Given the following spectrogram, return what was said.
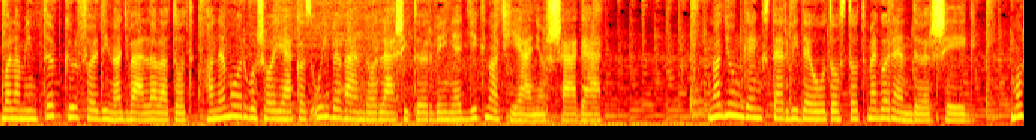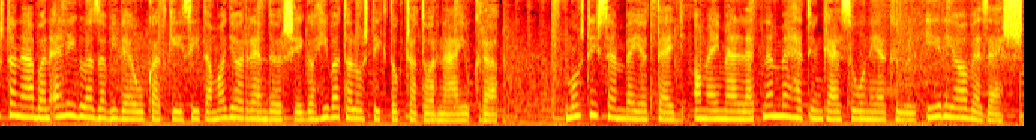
valamint több külföldi nagyvállalatot, ha nem orvosolják az új bevándorlási törvény egyik nagy hiányosságát. Nagyon gangster videót osztott meg a rendőrség. Mostanában elég laza videókat készít a magyar rendőrség a hivatalos TikTok csatornájukra. Most is szembe jött egy, amely mellett nem mehetünk el szó nélkül, írja a vezes.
